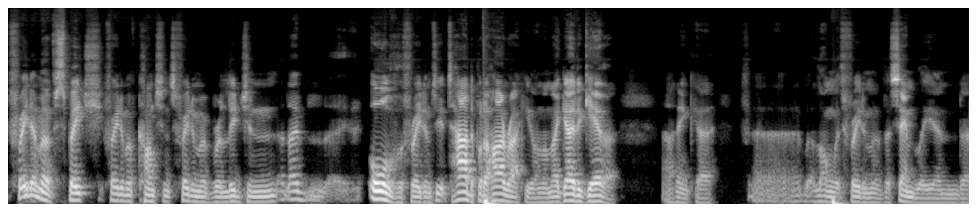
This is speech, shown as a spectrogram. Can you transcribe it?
freedom of speech, freedom of conscience, freedom of religion, all of the freedoms, it's hard to put a hierarchy on them. They go together, I think, uh, uh, along with freedom of assembly and, uh,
